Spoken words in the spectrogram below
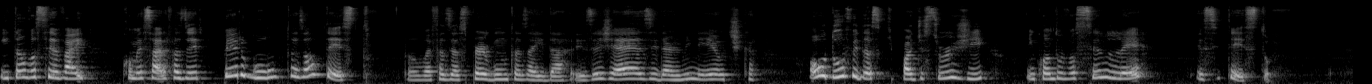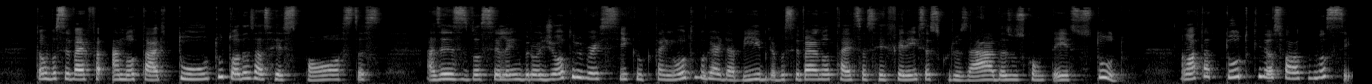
Então você vai começar a fazer perguntas ao texto. Então vai fazer as perguntas aí da exegese, da hermenêutica, ou dúvidas que pode surgir enquanto você lê esse texto. Então você vai anotar tudo, todas as respostas, às vezes você lembrou de outro versículo que está em outro lugar da Bíblia, você vai anotar essas referências cruzadas, os contextos, tudo. Anota tudo que Deus fala com você.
